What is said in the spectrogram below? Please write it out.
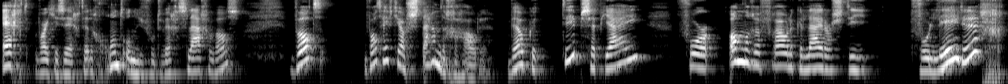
echt, wat je zegt, hè, de grond onder je voeten weggeslagen was. Wat, wat heeft jou staande gehouden? Welke tips heb jij voor andere vrouwelijke leiders die volledig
